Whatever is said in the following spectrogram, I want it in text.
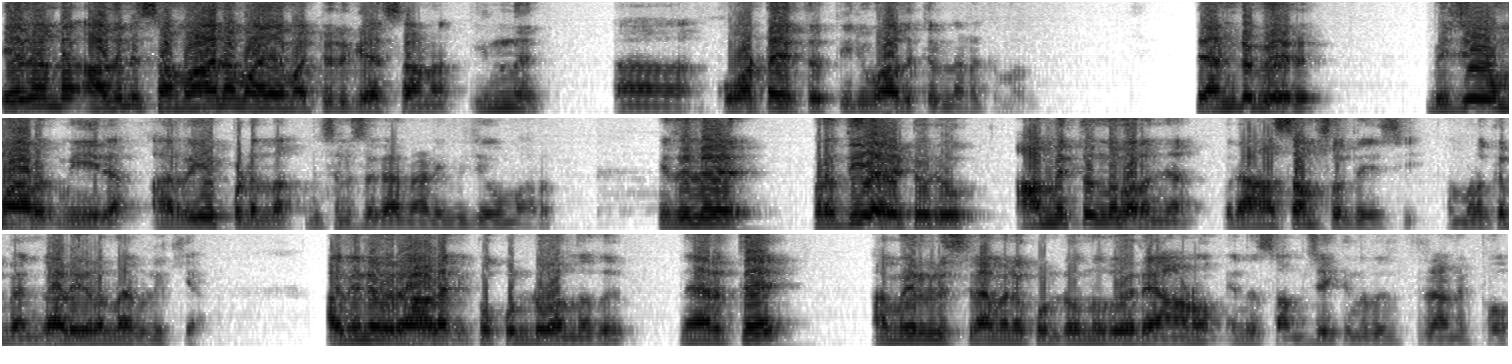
ഏതാണ്ട് അതിന് സമാനമായ മറ്റൊരു കേസാണ് ഇന്ന് കോട്ടയത്ത് തിരുവാതുക്കൽ നടക്കുന്നത്. രണ്ടുപേര് വിജയകുമാർ മീര അറിയപ്പെടുന്ന ബിസിനസ്സുകാരനാണ് ഈ വിജയകുമാർ. ഇതിൽ പ്രതിയായിട്ടൊരു അമിത് എന്ന് പറഞ്ഞ ഒരു ആസാം സ്വദേശി നമ്മളൊക്കെ ബംഗാളികളെന്നാ വിളിക്കുക അങ്ങനെ ഒരാളെ ഇപ്പൊ കൊണ്ടുവന്നത് നേരത്തെ അമീറുൽ ഇസ്ലാമിനെ കൊണ്ടുവന്നതുപോലെയാണോ എന്ന് സംശയിക്കുന്ന വിധത്തിലാണ് ഇപ്പോൾ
